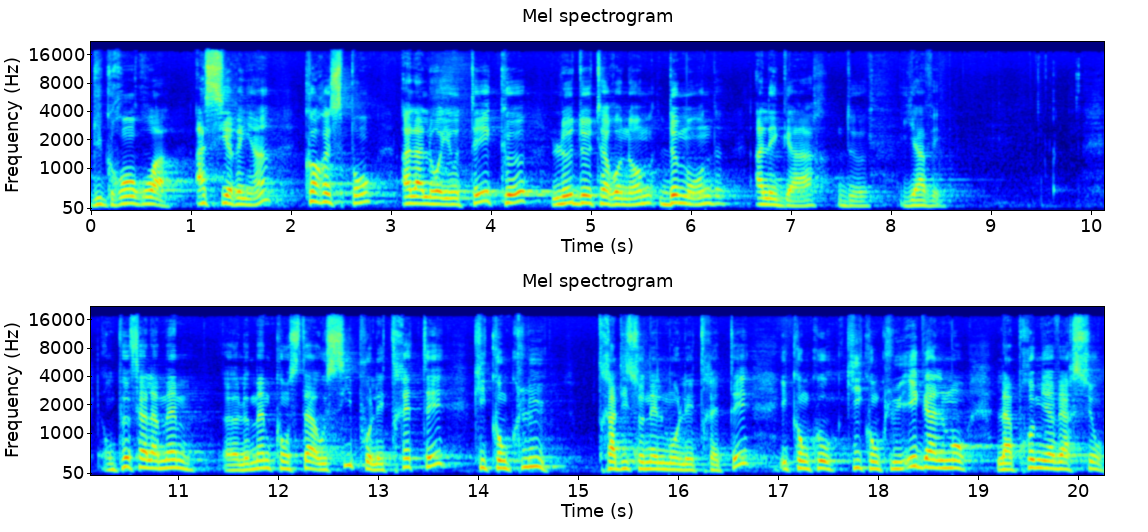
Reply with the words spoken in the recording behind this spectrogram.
du grand roi assyrien correspond à la loyauté que le Deutéronome demande à l'égard de Yahvé. On peut faire euh, le même constat aussi pour les traités qui concluent traditionnellement les traités et qui concluent également la première version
